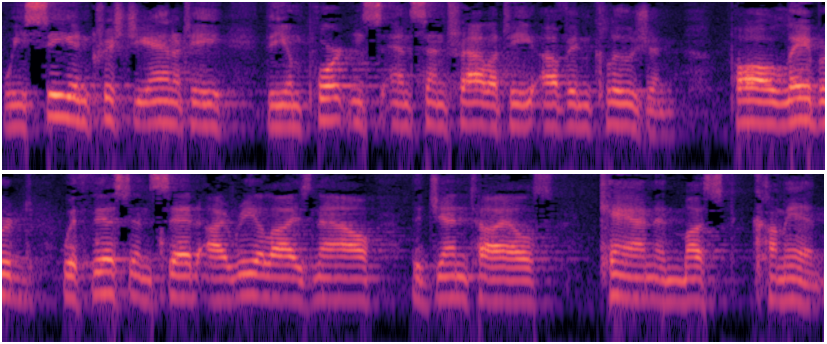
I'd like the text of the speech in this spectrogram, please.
we see in Christianity the importance and centrality of inclusion. Paul labored with this and said, I realize now the Gentiles can and must come in.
